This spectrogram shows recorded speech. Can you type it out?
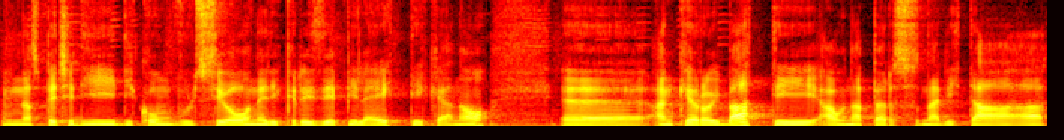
una specie di, di convulsione, di crisi epilettica, no? Eh, anche Roy Batty ha una personalità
